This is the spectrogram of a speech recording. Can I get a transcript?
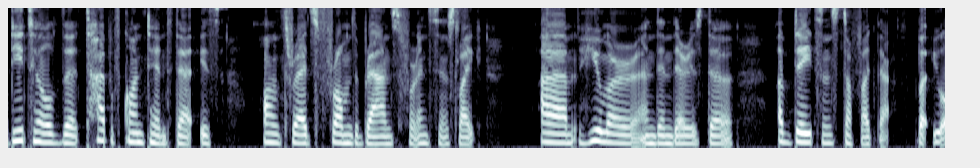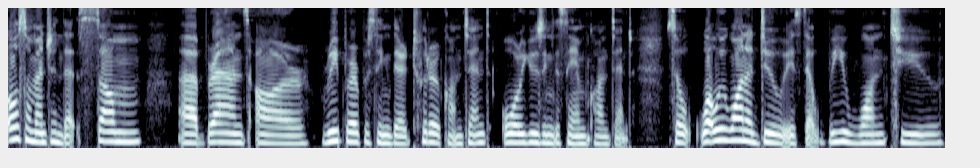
detailed the type of content that is on threads from the brands, for instance, like um, humor, and then there is the updates and stuff like that. But you also mentioned that some uh, brands are repurposing their Twitter content or using the same content. So, what we want to do is that we want to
